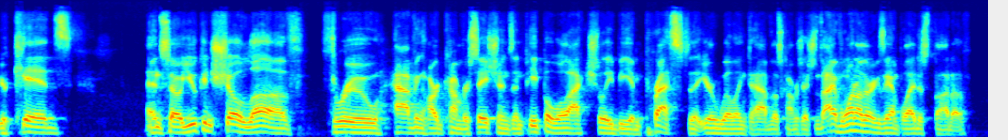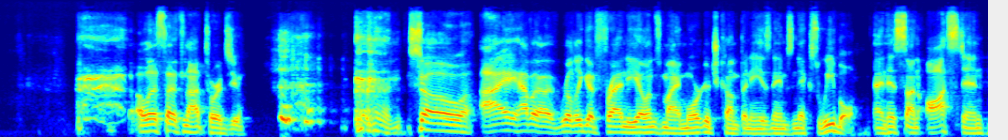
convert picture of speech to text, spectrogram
your kids and so you can show love through having hard conversations, and people will actually be impressed that you're willing to have those conversations. I have one other example I just thought of. Alyssa, it's not towards you. so I have a really good friend. He owns my mortgage company. His name's Nick Zwiebel, and his son Austin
